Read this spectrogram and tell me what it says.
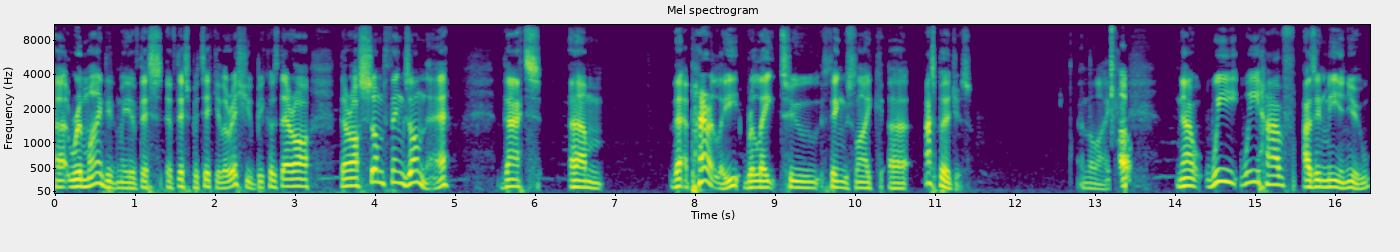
uh, reminded me of this of this particular issue because there are there are some things on there that um, that apparently relate to things like uh, Asperger's and the like. Oh. Now we we have, as in me and you,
